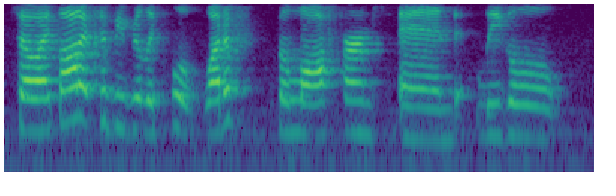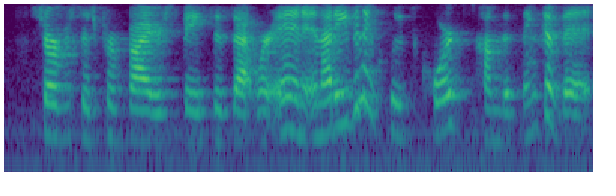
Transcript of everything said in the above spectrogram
So I thought it could be really cool. What if the law firms and legal services provider spaces that we're in, and that even includes courts, come to think of it,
